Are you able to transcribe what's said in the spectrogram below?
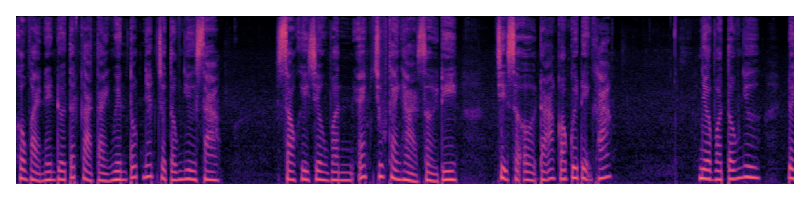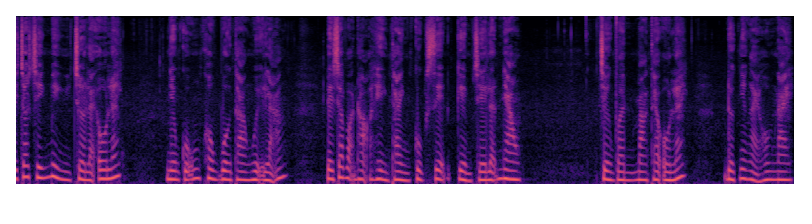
không phải nên đưa tất cả tài nguyên tốt nhất cho Tống Như sao? Sau khi Trương Vân ép Trúc Thanh Hà rời đi, chị sợ đã có quyết định khác. Nhờ vào Tống Như để cho chính mình trở lại Oleg, nhưng cũng không buông thao ngụy lãng để cho bọn họ hình thành cục diện kiềm chế lẫn nhau. Trương Vân mang theo Oleg được như ngày hôm nay,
